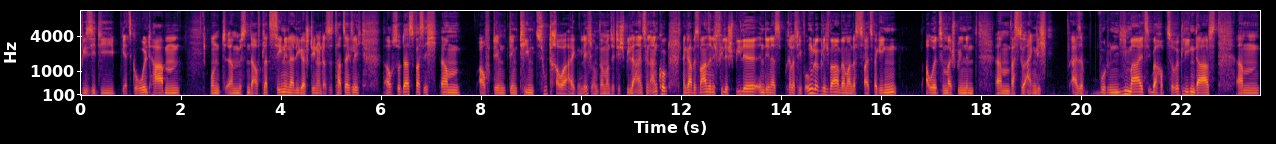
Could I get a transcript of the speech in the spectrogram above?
wie sie die jetzt geholt haben und ähm, müssten da auf Platz 10 in der Liga stehen. Und das ist tatsächlich auch so das, was ich ähm, auf dem, dem Team zutraue eigentlich. Und wenn man sich die Spiele einzeln anguckt, dann gab es wahnsinnig viele Spiele, in denen es relativ unglücklich war, wenn man das 2-2 gegen Aue zum Beispiel nimmt, ähm, was du eigentlich also wo du niemals überhaupt zurückliegen darfst. Ähm,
